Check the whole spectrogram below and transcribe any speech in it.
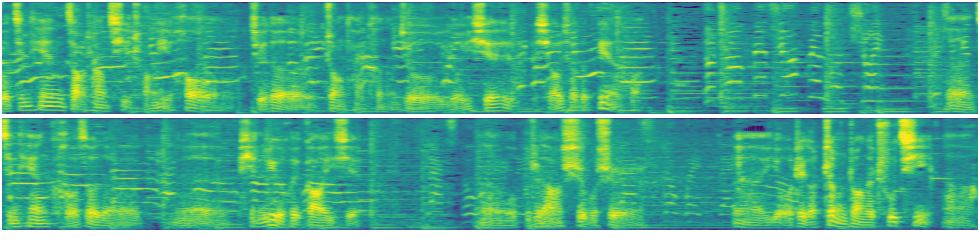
我今天早上起床以后，觉得状态可能就有一些小小的变化。呃，今天咳嗽的呃频率会高一些，呃，我不知道是不是呃有这个症状的初期啊，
